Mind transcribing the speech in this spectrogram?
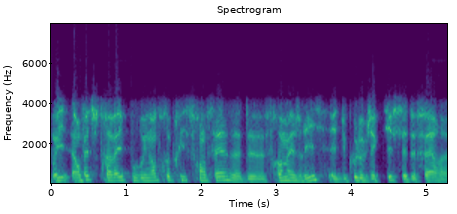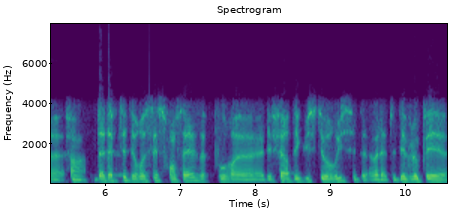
Oui, en fait, je travaille pour une entreprise française de fromagerie et du coup, l'objectif, c'est de faire, euh, enfin, d'adapter des recettes françaises pour euh, les faire déguster aux Russes et de, voilà, de développer euh,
